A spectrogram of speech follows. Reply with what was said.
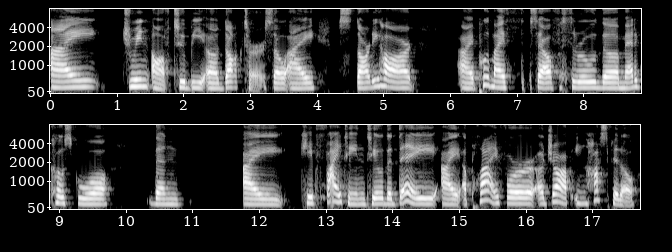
I dream of to be a doctor, so I study hard. I put myself through the medical school. Then I keep fighting till the day I apply for a job in hospital.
